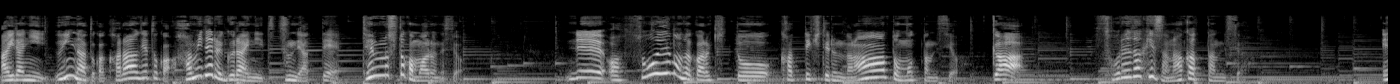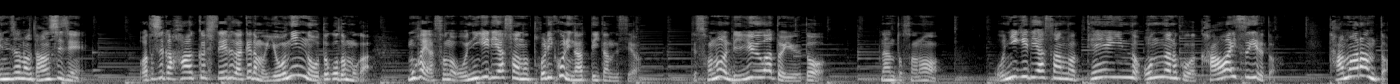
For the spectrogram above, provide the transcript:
間にウインナーとか唐揚げとかはみ出るぐらいに包んであって、天むすとかもあるんですよ。で、あ、そういうのだからきっと買ってきてるんだなと思ったんですよ。が、それだけじゃなかったんですよ。演者の男子陣、私が把握しているだけでも4人の男どもが、もはやそのおにぎり屋さんの虜になっていたんですよ。で、その理由はというと、なんとその、おにぎり屋さんの店員の女の子が可愛すぎると。たまらんと。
